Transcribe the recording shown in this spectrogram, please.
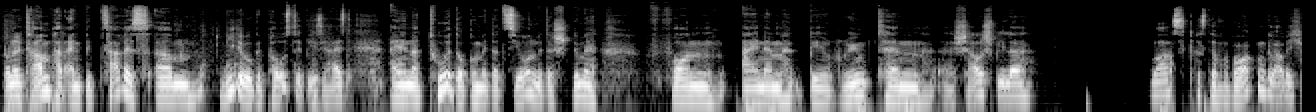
Donald Trump hat ein bizarres ähm, Video gepostet, wie sie heißt, eine Naturdokumentation mit der Stimme von einem berühmten äh, Schauspieler. Was? Christopher Walken, glaube ich.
